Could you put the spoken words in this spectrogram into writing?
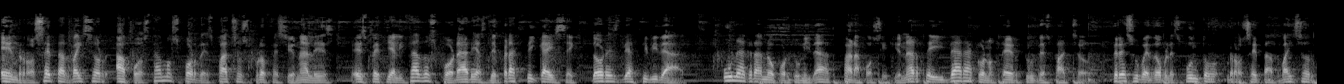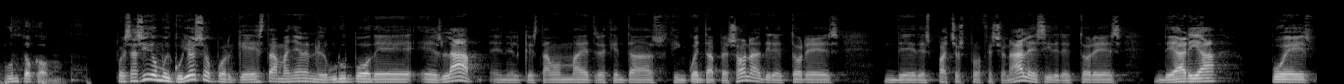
En Rosetta Advisor apostamos por despachos profesionales especializados por áreas de práctica y sectores de actividad. Una gran oportunidad para posicionarte y dar a conocer tu despacho. www.rosettaadvisor.com pues ha sido muy curioso porque esta mañana en el grupo de Slab, en el que estamos más de 350 personas, directores de despachos profesionales y directores de área, pues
